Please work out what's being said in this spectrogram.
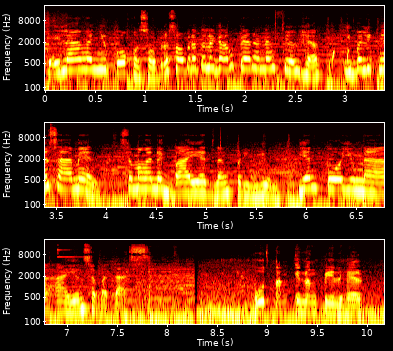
Kailangan nyo po, kung sobra-sobra talaga ang pera ng PhilHealth, ibalik nyo sa amin sa mga nagbayad ng premium. Yan po yung naaayon sa batas. Utang inang PhilHealth.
